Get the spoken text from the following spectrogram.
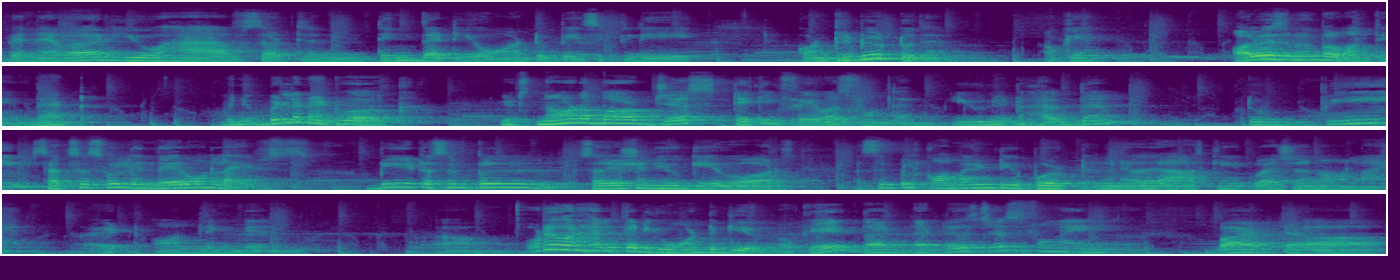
whenever you have certain things that you want to basically contribute to them okay? Always remember one thing that when you build a network it's not about just taking favors from them. You need to help them to be successful in their own lives. Be it a simple suggestion you give or a simple comment you put whenever they're asking a question online right? On linkedin um, whatever help that you want to give okay? That that is just fine. But uh,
